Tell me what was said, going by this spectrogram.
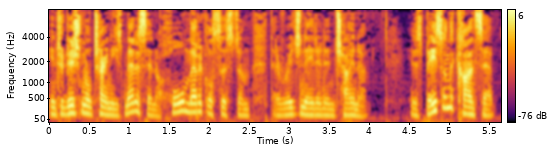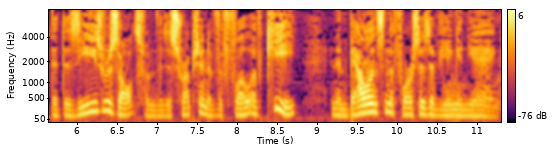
In traditional Chinese medicine, a whole medical system that originated in China it is based on the concept that disease results from the disruption of the flow of qi and imbalance in the forces of yin and yang.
